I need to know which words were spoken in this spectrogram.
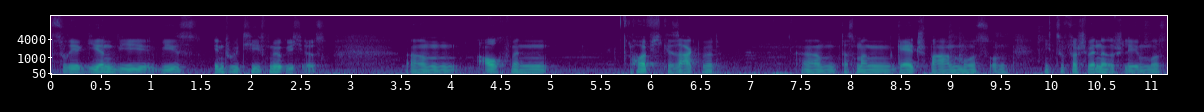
zu reagieren, wie, wie es intuitiv möglich ist. Ähm, auch wenn häufig gesagt wird, ähm, dass man Geld sparen muss und nicht zu verschwenderisch leben muss,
